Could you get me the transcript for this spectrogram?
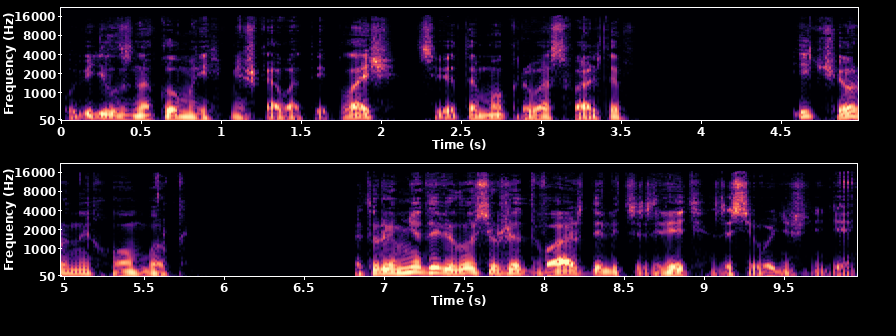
увидел знакомый мешковатый плащ цвета мокрого асфальта и черный хомбург, который мне довелось уже дважды лицезреть за сегодняшний день.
